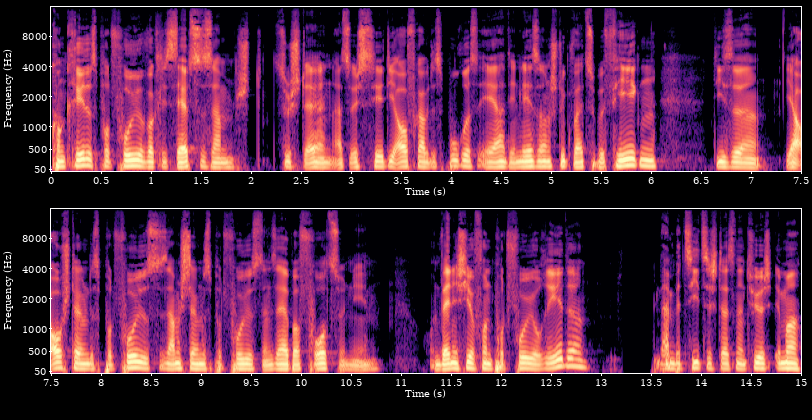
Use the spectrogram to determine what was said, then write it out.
konkretes Portfolio wirklich selbst zusammenzustellen. Also ich sehe die Aufgabe des Buches eher, den Leser ein Stück weit zu befähigen, diese ja, Aufstellung des Portfolios, Zusammenstellung des Portfolios dann selber vorzunehmen. Und wenn ich hier von Portfolio rede, dann bezieht sich das natürlich immer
